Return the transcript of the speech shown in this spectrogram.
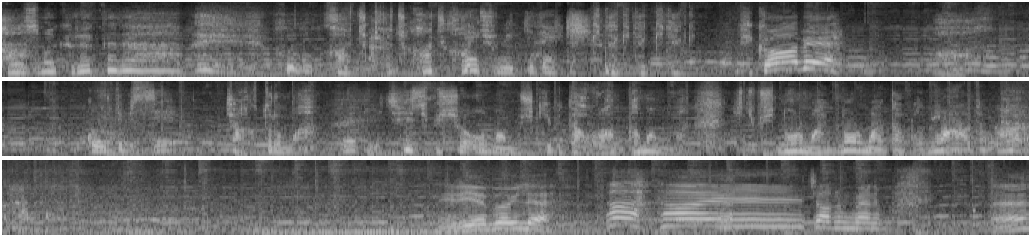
Kazma kürek ne de? Kaç kaç kaç kaç. Mi gidek? Gidek gidek gidek. Fiko abi. Gördü bizi. Çaktırma. Ne diyecek? Hiçbir şey olmamış gibi davran tamam mı? Hiçbir şey normal normal davran. Normal davran. Nereye böyle? Ay canım benim. He?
